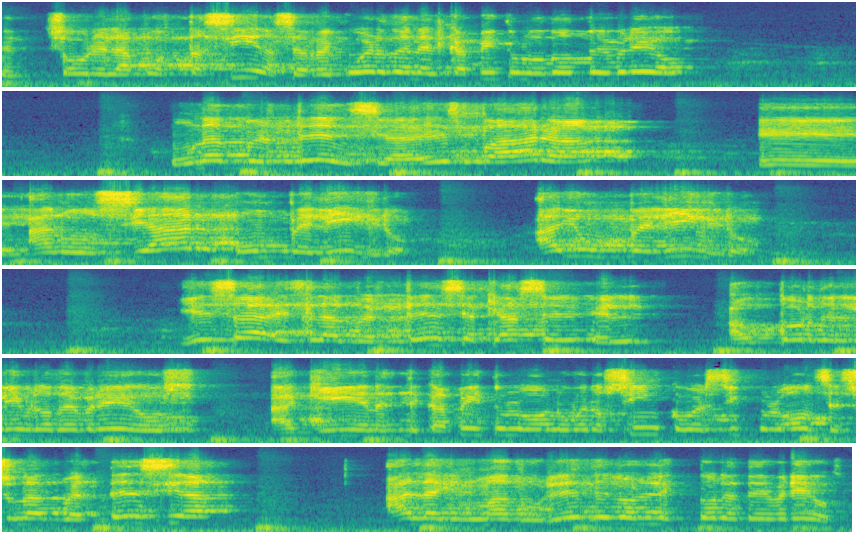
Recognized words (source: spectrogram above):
eh, sobre la apostasía, se recuerda en el capítulo 2 de Hebreo, una advertencia es para eh, anunciar un peligro. Hay un peligro. Y esa es la advertencia que hace el autor del libro de Hebreos aquí en este capítulo número 5, versículo 11. Es una advertencia a la inmadurez de los lectores de Hebreos.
